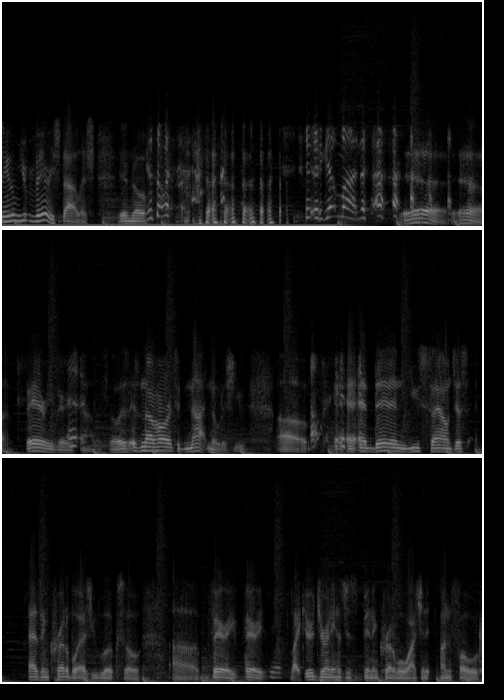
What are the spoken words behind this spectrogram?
seen them. You're very stylish, you know. Saw yeah, man. yeah, yeah. Very, very stylish. So it's, it's not hard to not notice you. Uh, and, and then you sound just as incredible as you look. So, uh, very, very, like your journey has just been incredible watching it unfold.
